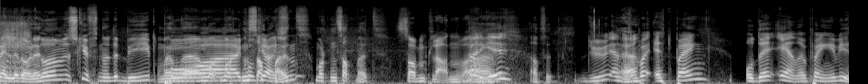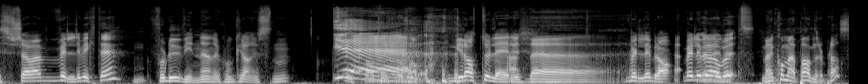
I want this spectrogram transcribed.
Veldig dårlig. Du hadde en skuffende debut på Men eh, eh, Morten satte meg konkurransen. ut. Morten satte meg ut. Som planen var. Berger, Absolutt. du endte Ja. på ett poeng, og det ene poenget viser seg å være veldig viktig, for du vinner denne konkurransen. Om. Ja, Gratulerer. det Veldig bra. Veldig bra jobbet. Men kom jeg på andreplass?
